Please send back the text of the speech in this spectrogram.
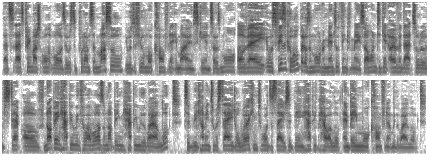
That's that's pretty much all it was. It was to put on some muscle. It was to feel more confident in my own skin. So it was more of a it was physical but it was more of a mental thing for me. So I wanted to get over that sort of step of not being happy with who I was or not being happy with the way I looked to be coming to a stage or working towards a stage of being happy with how I looked and being more confident with the way I looked.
